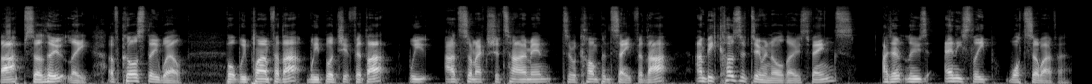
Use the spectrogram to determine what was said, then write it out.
Absolutely. Of course they will. But we plan for that, we budget for that, we add some extra time in to compensate for that. And because of doing all those things, I don't lose any sleep whatsoever.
